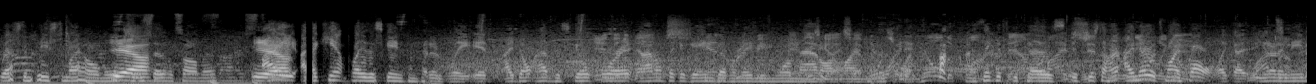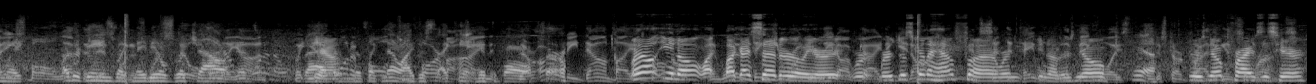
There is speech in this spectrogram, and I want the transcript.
Rest in peace to my homie. Yeah. That's what he said in the comments. Yeah. I, I can't play this game competitively. It I don't have the skill for it, and I don't think a game's ever made me more mad these guys online than this one. I think it's because it's just it a, nearly I know it's my fault. Like I, you know what I mean? Like other games, like maybe it'll glitch out. early. But you Yeah. don't and want to it's like fall no, too I just I can't hit the ball. They're So. already down by Well, you know, like like I said you want your earlier, we're, we're just gonna have fun. We're you know, there's no boys Yeah. there's no driving in some prizes here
